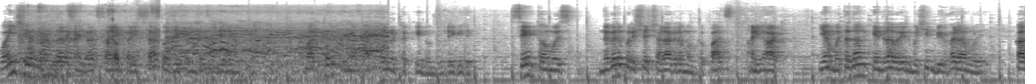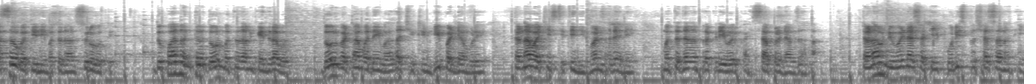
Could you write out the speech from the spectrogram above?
वाई शहर मतदारसंघात सायंकाळी सात वाजेपर्यंत झालेले मतदान बहात्तर पूर्णांक अठ्ठ्याण्णव टक्के नोंदवले गेले सेंट थॉमस नगर परिषद शाळा क्रमांक पाच आणि आठ या मतदान केंद्रावरील मशीन बिघाडामुळे कासव गतीने मतदान सुरू होते. दुपारनंतर दोन मतदान केंद्रावर दोन गटामध्ये वादाची ठिणगी पडल्यामुळे तणावाची स्थिती निर्माण झाल्याने मतदान प्रक्रियेवर काहीसा परिणाम झाला. तणाव निवडण्यासाठी पोलीस प्रशासनाने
